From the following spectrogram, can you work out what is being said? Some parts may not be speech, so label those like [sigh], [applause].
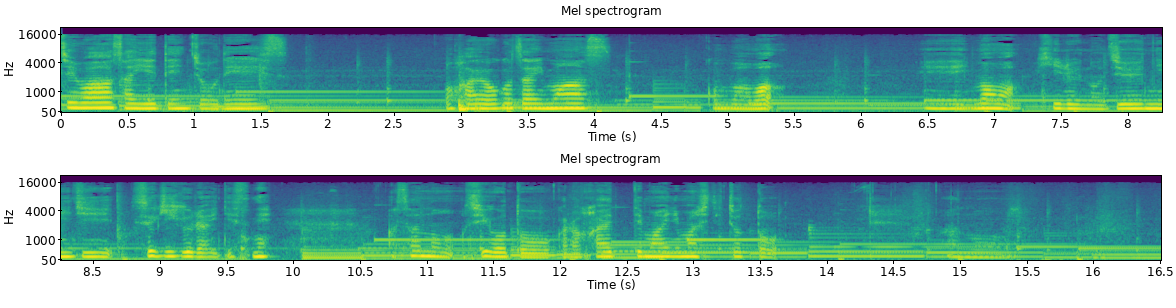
ちは、さいえ店長です。おはようございます。こんばんは。えー今は昼の12時過ぎぐらいですね。朝の仕事から帰ってまいりまして、ちょっとあの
